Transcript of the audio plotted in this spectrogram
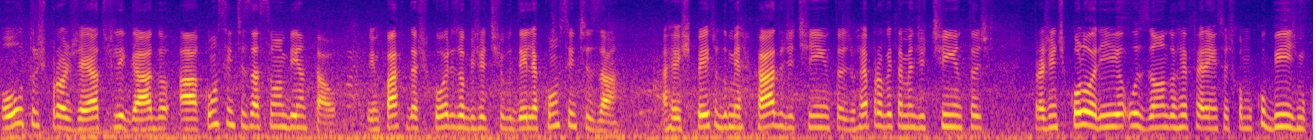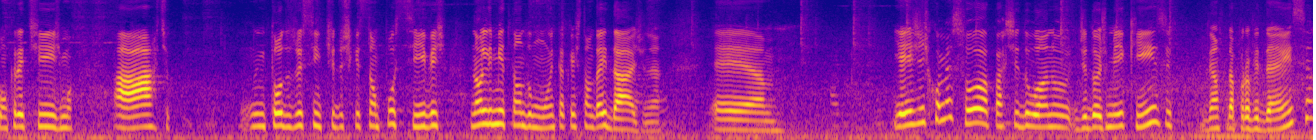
outros projetos ligados à conscientização ambiental. O Impacto das Cores, o objetivo dele é conscientizar a respeito do mercado de tintas, do reaproveitamento de tintas, para a gente colorir usando referências como cubismo, concretismo, a arte, em todos os sentidos que são possíveis, não limitando muito a questão da idade. Né? É... E aí a gente começou a partir do ano de 2015, dentro da Providência,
